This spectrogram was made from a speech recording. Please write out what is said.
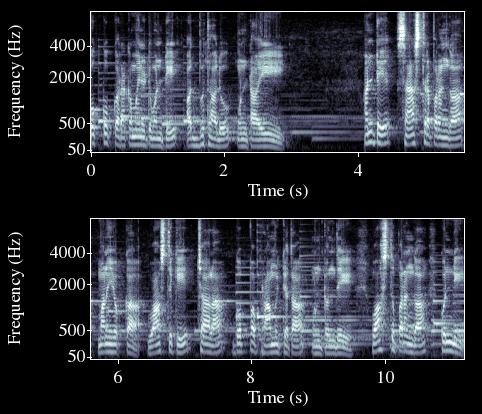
ఒక్కొక్క రకమైనటువంటి అద్భుతాలు ఉంటాయి. అంటే శాస్త్రపరంగా మన యొక్క వాస్తుకి చాలా గొప్ప ప్రాముఖ్యత ఉంటుంది. వాస్తుపరంగా కొన్ని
